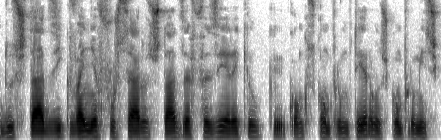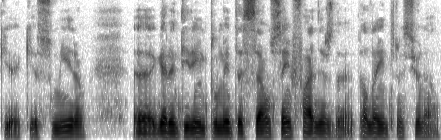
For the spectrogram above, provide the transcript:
dos Estados e que venha forçar os Estados a fazer aquilo que, com que se comprometeram, os compromissos que, que assumiram, uh, garantir a implementação sem falhas da, da lei internacional.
